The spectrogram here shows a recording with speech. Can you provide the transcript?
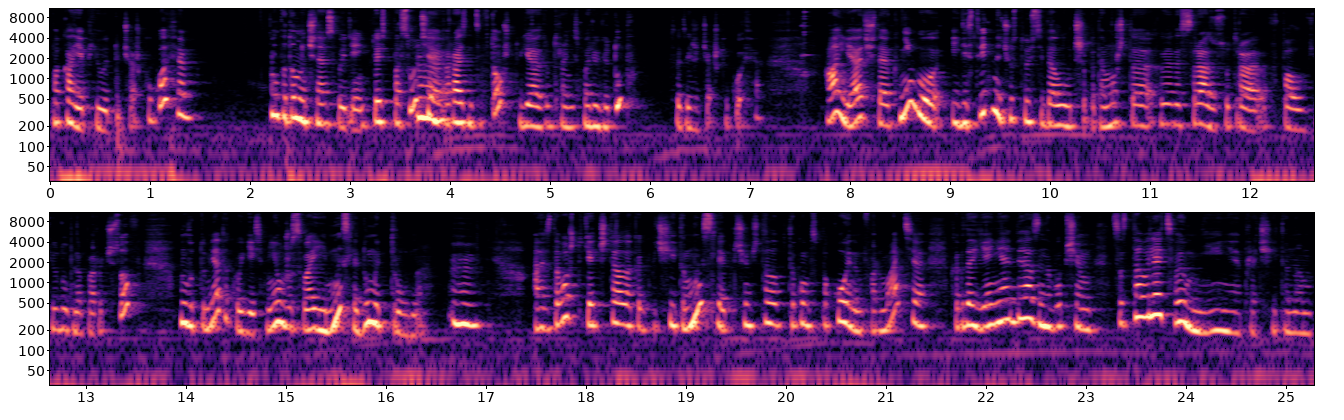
Пока я пью эту чашку кофе, и потом начинаю свой день. То есть, по сути, mm-hmm. разница в том, что я с утра не смотрю YouTube с этой же чашкой кофе, а я читаю книгу и действительно чувствую себя лучше, потому что когда ты сразу с утра впал в YouTube на пару часов, ну вот у меня такое есть, мне уже свои мысли думать трудно. Угу. А из-за того, что я читала как бы чьи-то мысли, причем читала в таком спокойном формате, когда я не обязана, в общем, составлять свое мнение о прочитанном,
